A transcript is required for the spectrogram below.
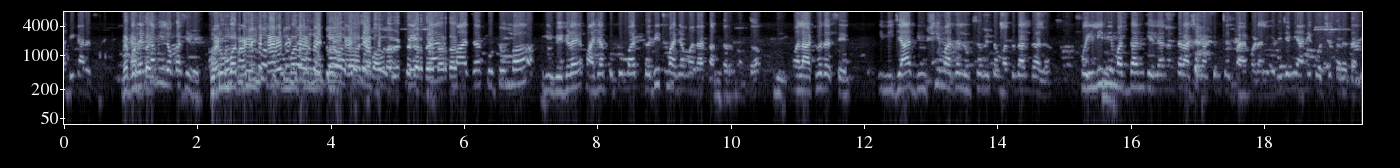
अधिकारच आहे. नाही, पण कारण ताई- का मी लोकसेवेत कुटुंबातील पाटीलचं कार्यालय कुटुंबातील काय लोक आहे? आता अशा भावना व्यक्त एक करतायत तर अर्थात माझं कुटुंब हे वेगळं आहे. माझ्या कुटुंबात कधीच माझ्या मनात अंतर नव्हतं. मला आठवत असेल की मी ज्या दिवशी माझं लोकसभेचं मतदान झालं पहिली मी मतदान केल्यानंतर आशा काकूंच्याच पाया पडायला गेले जे मी अनेक वर्ष करत आले.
